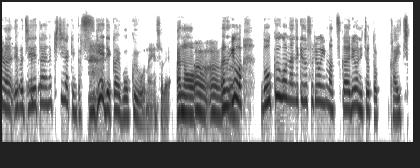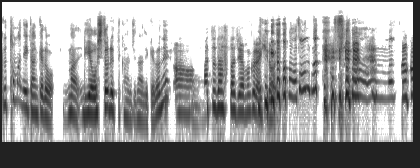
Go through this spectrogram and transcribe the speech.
ら、やっぱ自衛隊の基地じゃけんか、すげえでかい防空壕なんや、それ。あの、うんうんうん。あの要は、防空壕なんだけど、それを今使えるようにちょっと改築とまでいかんけど、まあ、利用しとるって感じなんだけどね。あーマツダスタジアムぐらい広い。そんな、そんな、そこ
